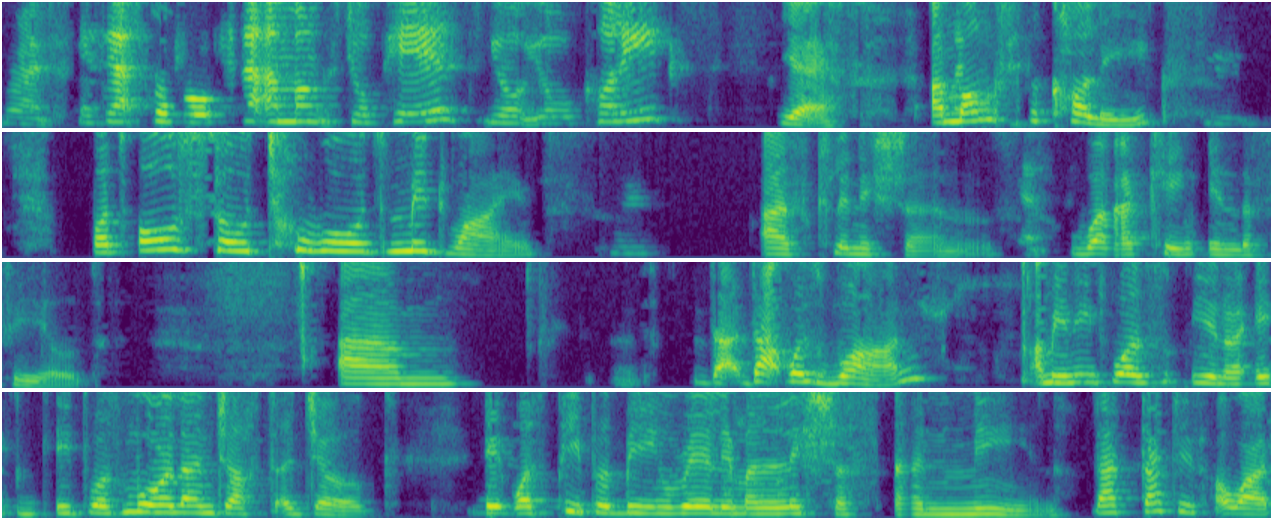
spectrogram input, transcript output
Right. Is that, so, is that amongst your peers, your, your colleagues? Yes, amongst the colleagues, mm. but also towards midwives. Mm. as clinicians yeah. working in the field. Um, that, that was one. I mean, it was, you know, it, it was more than just a joke. It was people being really malicious and mean. That that is how I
